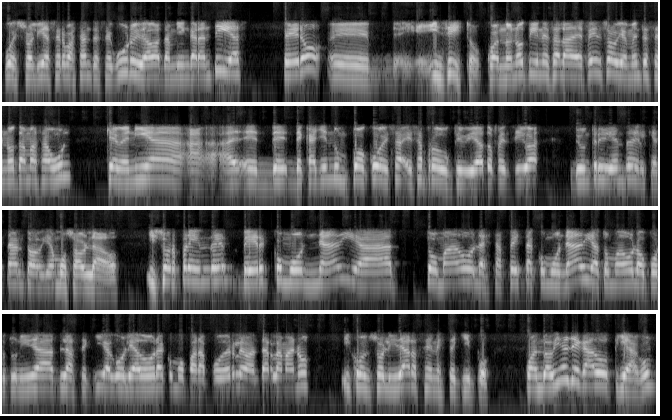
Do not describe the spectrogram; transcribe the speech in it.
pues solía ser bastante seguro y daba también garantías. Pero eh, insisto cuando no tienes a la defensa obviamente se nota más aún que venía eh, decayendo un poco esa, esa productividad ofensiva de un tridente del que tanto habíamos hablado. Y sorprende ver cómo nadie ha tomado la estafeta, como nadie ha tomado la oportunidad, la sequía goleadora como para poder levantar la mano y consolidarse en este equipo. Cuando había llegado Tiago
